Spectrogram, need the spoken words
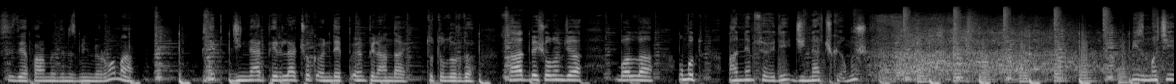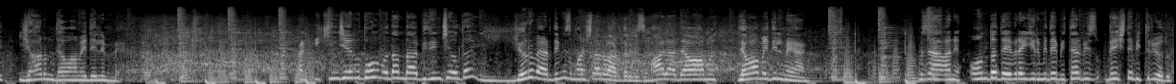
siz de yapar mıydınız bilmiyorum ama cinler periler çok önde ön planda tutulurdu. Saat 5 olunca valla Umut annem söyledi cinler çıkıyormuş. Biz maçı yarın devam edelim mi? Hani ikinci yarı dolmadan daha birinci yarıda yarı verdiğimiz maçlar vardır bizim. Hala devamı devam edilmeyen. Mesela hani 10'da devre 20'de biter biz 5'te bitiriyorduk.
